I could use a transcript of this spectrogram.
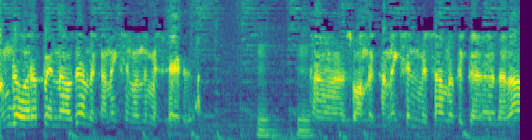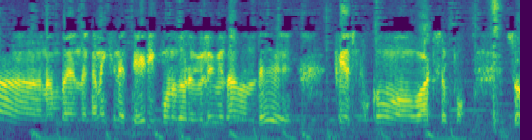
அங்க வரப்ப என்ன ஆகுது? அந்த கனெக்ஷன் வந்து மிஸ் ஆயிடுது. சோ அந்த கனெக்ஷன் மிஸ் ஆனதுக்காக தான் நம்ம அந்த கனெக்ஷனை தேடி போனதோட விளைவு தான் வந்து ஃபேஸ்புக்கும் வாட்ஸ்அப்பும் சோ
